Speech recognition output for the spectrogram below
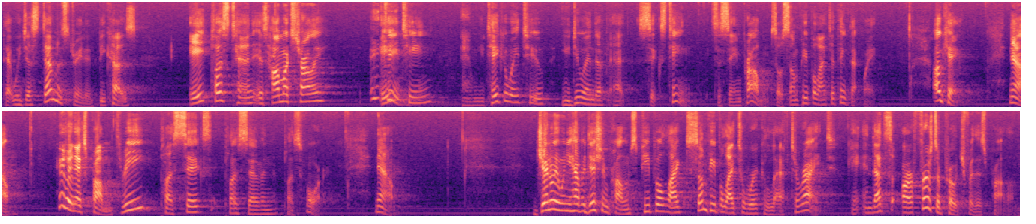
that we just demonstrated because 8 plus 10 is how much, Charlie? 18. 18. And when you take away 2, you do end up at 16. It's the same problem. So some people like to think that way. Okay. Now, here's our next problem. 3 plus 6 plus 7 plus 4. Now, generally when you have addition problems, people like, some people like to work left to right. Okay, and that's our first approach for this problem.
